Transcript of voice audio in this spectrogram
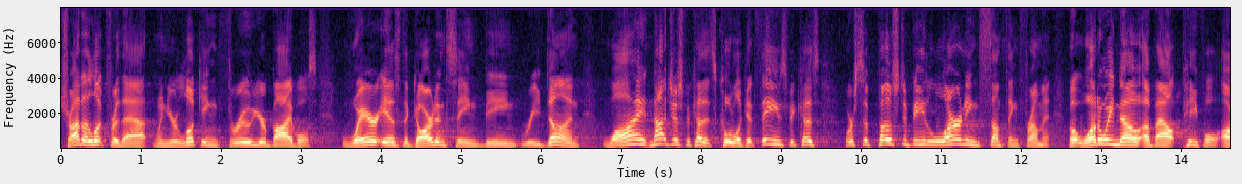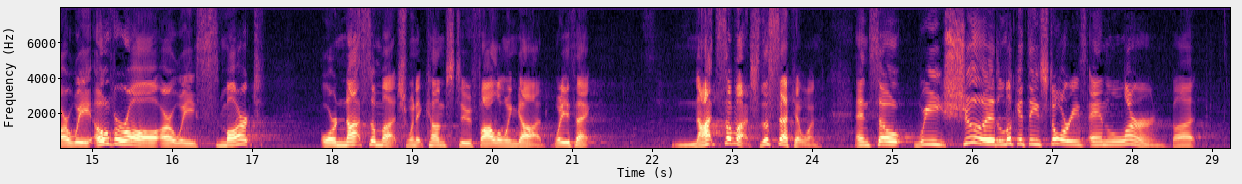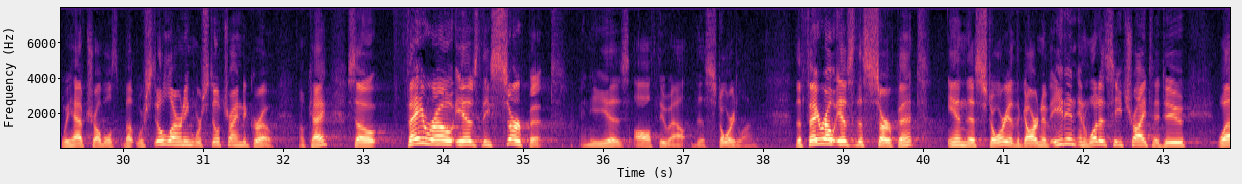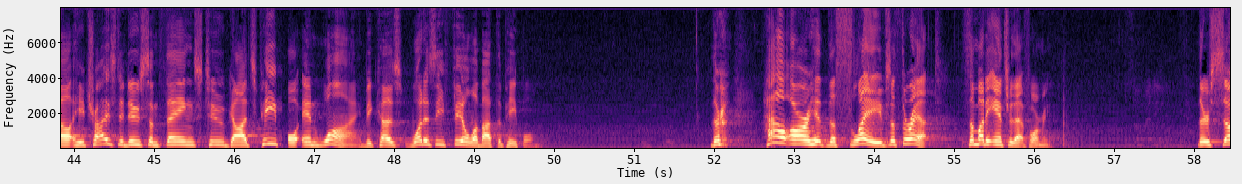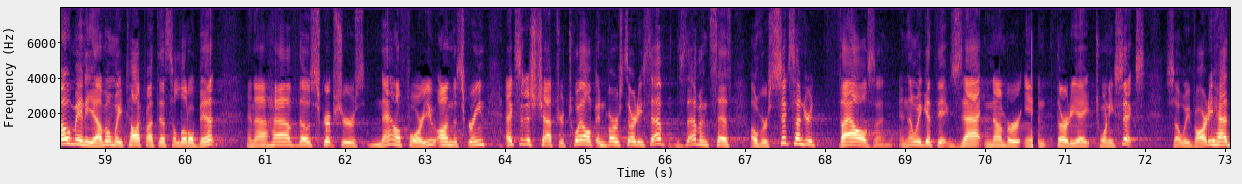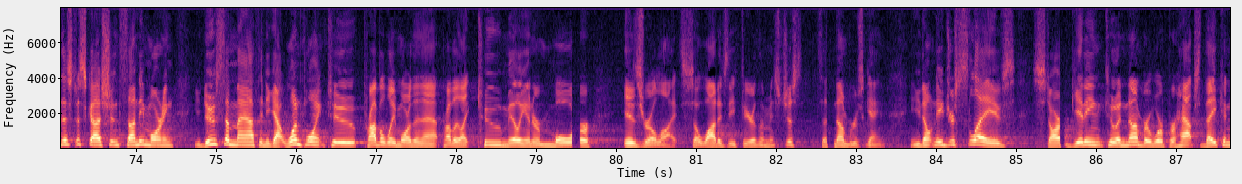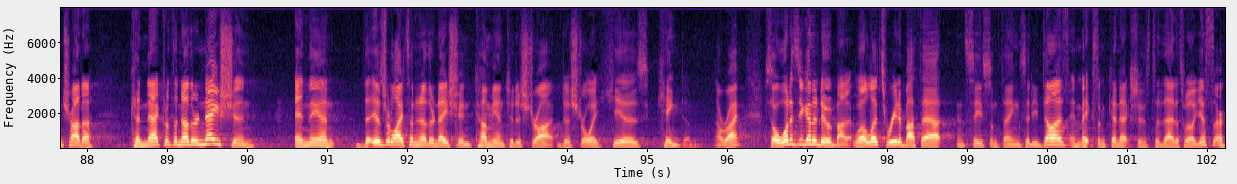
Try to look for that when you're looking through your Bibles. Where is the garden scene being redone? Why? Not just because it's cool to look at themes, because we're supposed to be learning something from it. But what do we know about people? Are we overall, are we smart or not so much when it comes to following God? What do you think? Not so much. The second one. And so we should look at these stories and learn. But we have troubles, but we're still learning, we're still trying to grow. Okay? So Pharaoh is the serpent, and he is all throughout this storyline. The Pharaoh is the serpent in this story of the Garden of Eden, and what does he try to do? Well, he tries to do some things to God's people, and why? Because what does he feel about the people? They're, how are the slaves a threat? Somebody answer that for me. There's so many of them. We talked about this a little bit, and I have those scriptures now for you on the screen. Exodus chapter 12 and verse 37 says over 600,000, and then we get the exact number in 3826. So we've already had this discussion Sunday morning. You do some math, and you got 1.2, probably more than that, probably like 2 million or more Israelites. So why does he fear them? It's just it's a numbers game. And you don't need your slaves start getting to a number where perhaps they can try to connect with another nation and then the Israelites and another nation come in to destroy, destroy his kingdom. All right? So, what is he going to do about it? Well, let's read about that and see some things that he does and make some connections to that as well. Yes, sir?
